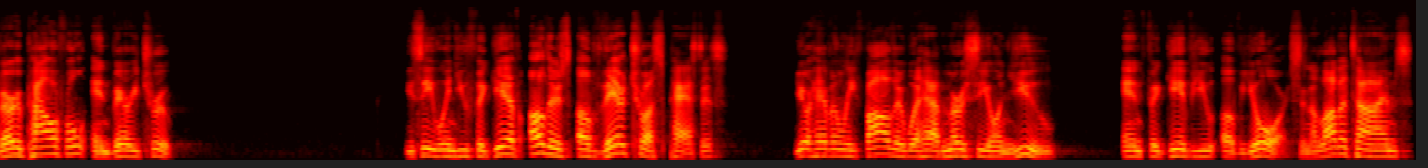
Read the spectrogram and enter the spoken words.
Very powerful and very true. You see, when you forgive others of their trespasses, your heavenly Father will have mercy on you and forgive you of yours. And a lot of times,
